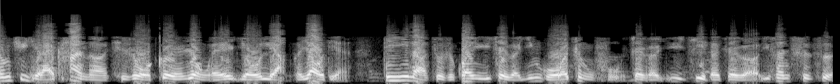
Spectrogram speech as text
那么具体来看呢，其实我个人认为有两个要点。第一呢，就是关于这个英国政府这个预计的这个预算赤字。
